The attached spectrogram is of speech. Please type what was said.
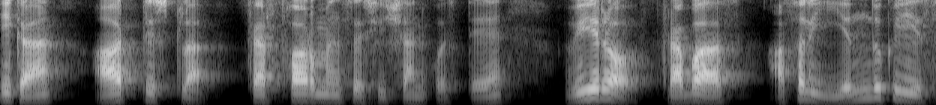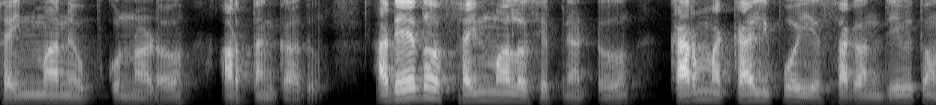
ఇక ఆర్టిస్టుల పెర్ఫార్మెన్సెస్ విషయానికి వస్తే వీరో ప్రభాస్ అసలు ఎందుకు ఈ సైన్మాని ఒప్పుకున్నాడో అర్థం కాదు. అదేదో సైన్మాలో చెప్పినట్టు కర్మ కాలిపోయి సగం జీవితం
